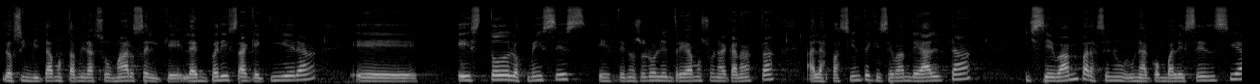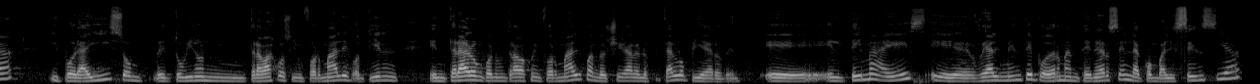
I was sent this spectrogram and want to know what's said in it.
los invitamos también a sumarse la empresa que quiera. Eh, es todos los meses, este, nosotros le entregamos una canasta a las pacientes que se van de alta y se van para hacer una convalecencia y por ahí son, eh, tuvieron trabajos informales o tienen, entraron con un trabajo informal, cuando llegan al hospital lo pierden. Eh, el tema es eh, realmente poder mantenerse en la convalecencia,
